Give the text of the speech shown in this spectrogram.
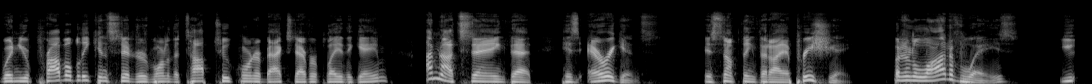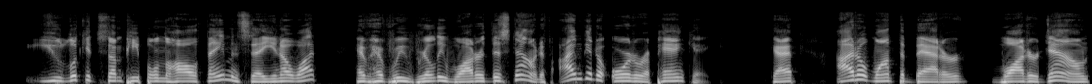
when you're probably considered one of the top two cornerbacks to ever play the game, I'm not saying that his arrogance is something that I appreciate, but in a lot of ways, you you look at some people in the Hall of Fame and say, you know what? Have have we really watered this down? If I'm going to order a pancake, okay, I don't want the batter watered down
